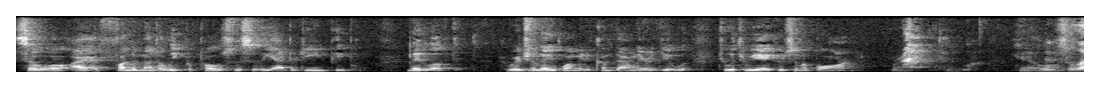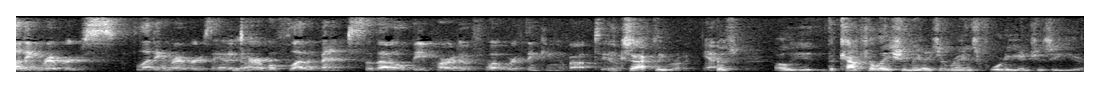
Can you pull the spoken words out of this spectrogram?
So uh, I fundamentally proposed this to the Aberdeen people, and they loved it. Originally, they wanted me to come down there and deal with two or three acres in a barn. Right. You know, And so- flooding rivers. Flooding rivers. They had a Yeah. terrible flood event, so that'll be part of what we're thinking about too. Exactly right. Yeah. Because oh, you, the calculation there is it rains 40 inches a year.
